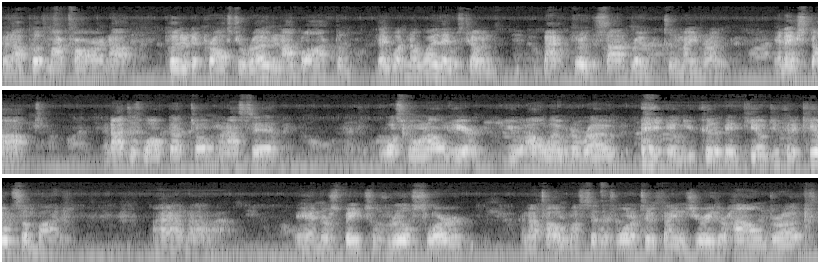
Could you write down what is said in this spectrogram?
but I put my car and I put it across the road and I blocked them. They wasn't no way they was coming back through the side road to the main road. And they stopped. And I just walked up to them and I said, what's going on here? You're all over the road and you could have been killed. You could have killed somebody. And, uh, and their speech was real slurred. And I told them, I said, there's one or two things. You're either high on drugs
